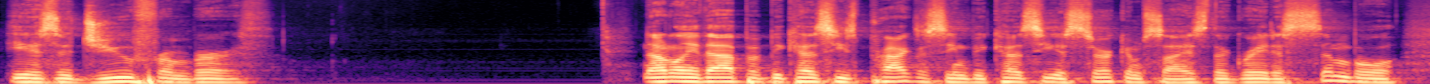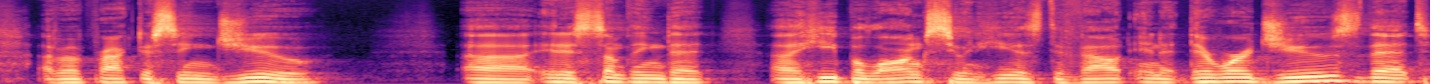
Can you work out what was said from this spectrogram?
He is a Jew from birth. Not only that, but because he's practicing, because he is circumcised, the greatest symbol of a practicing Jew, uh, it is something that uh, he belongs to and he is devout in it. There were Jews that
